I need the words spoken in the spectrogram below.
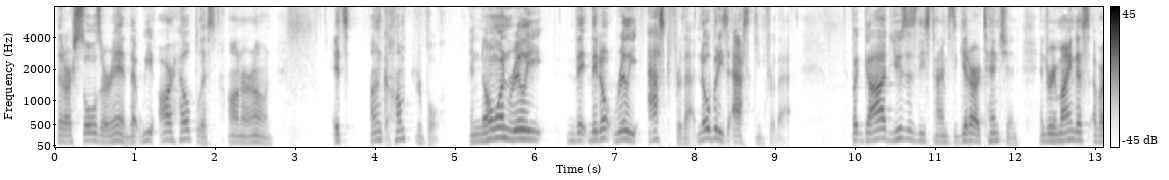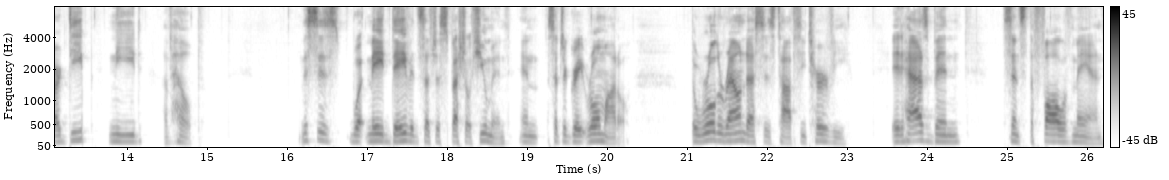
that our souls are in, that we are helpless on our own. It's uncomfortable. And no one really, they, they don't really ask for that. Nobody's asking for that. But God uses these times to get our attention and to remind us of our deep need of help. This is what made David such a special human and such a great role model. The world around us is topsy turvy. It has been since the fall of man.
